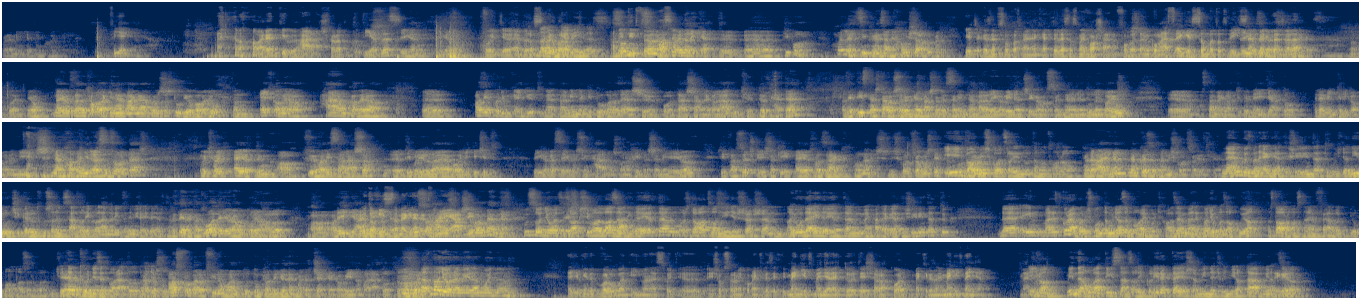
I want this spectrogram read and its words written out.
Reménykedünk, hogy... Figyelj! A rendkívül hálás feladat a tiéd lesz. Igen, igen. Hogy ebből a szarból, Nagyon kemény lesz. Amit Szom, itt Szombat hajnali kettő. Uh, Tibor, hogy lehet szinkronizálni a hangsávоkat? Igen, csak ez nem szombat hajnali kettő lesz, azt majd vasárnap fogod, amikor már az egész szombatot végig szenvedted vele. Igaz. Akkor. Jó, na jó, szóval, hogyha valaki nem vágná, akkor most a stúdióban vagyunk. Van egy kamera, három kamera, azért vagyunk együtt, mert már mindenki túl van az első oltásán legalább, úgyhogy több hete. Azért tisztes távolságunk egymásnak, de szerintem már elég a védettség ahhoz, hogy ne legyen túl nagy bajunk. Aztán meglátjuk, hogy melyik gyártó reménykedik abban, hogy mégis nem hat annyira ez az oltás. Úgyhogy eljöttünk a fő hadiszállásra, Tibor irodájába, hogy egy kicsit végre beszélgessünk hármasban a hét eseményeiről. És itt van Szöcske is, aki eljött hozzánk, honnan is? Miskolcról most éppen? Így van, Miskolcról indultam otthonról. Na de várjál, nem, nem közvetlen Miskolcról jöttél. Nem, közben Egert is érintettük, úgyhogy a Nírót sikerült 25% alá meríteni, mire ide értem. De tényleg, hát volt egy olyan autója, hallod, a, a régi Oda-vissza meg lehetett volna van benne? 28-as aksival lazán ideértem, most a 64-essel sem. Na jó, de ideértem, meg hát Egert is érintettük de én már ezt korábban is mondtam, hogy az a baj, hogy ha az embernek nagyobb az akuja, azt arra használja fel, hogy jobban pazarol. Úgyhogy Értem. nem környezetbarát dolog hát azt, azt próbálod finoman, tudtunk tudni, hogy jönnek majd a csekkek a védabarátoktól. Hát nagyon remélem, hogy nem. Egyébként valóban így van ez, hogy én sokszor, amikor megkérdezik, hogy mennyit megy el egy töltéssel, akkor megkérdezem, hogy mennyit menjen. Mert így hogy... van. Mindenhová 10%-kal érek, teljesen mindegy, hogy mi a táv, mi a Igen. cél.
